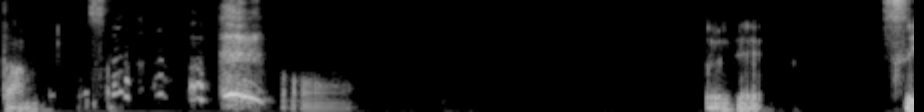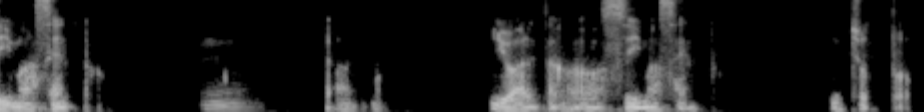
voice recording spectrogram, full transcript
たんだけどさ、それで、すいませんと。うん。あの言われた側はすいませんちょっと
